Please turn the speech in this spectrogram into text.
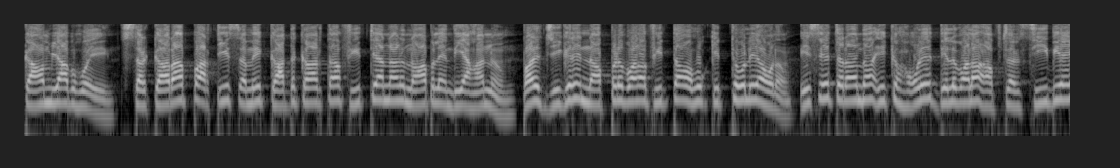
ਕਾਮਯਾਬ ਹੋਏ। ਸਰਕਾਰਾਂ ਭਰਤੀ ਸਮੇਂ ਕੱਦ-ਕਾਰ ਤਾਂ ਫੀਤਿਆਂ ਨਾਲ ਨਾਪ ਲੈਂਦੀਆਂ ਹਨ, ਪਰ ਜਿਗਰੇ ਨਾਪਣ ਵਾਲਾ ਫੀਤਾ ਉਹ ਕਿੱਥੋਂ ਲਿਆਉਣ? ਇਸੇ ਤਰ੍ਹਾਂ ਦਾ ਇੱਕ ਹੌਲੇ ਦਿਲ ਵਾਲਾ ਅਫਸਰ ਸੀਬੀਆਈ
